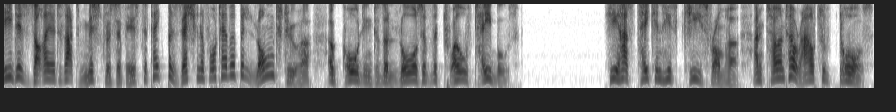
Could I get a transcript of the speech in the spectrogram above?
He desired that mistress of his to take possession of whatever belonged to her, according to the laws of the Twelve Tables. He has taken his keys from her and turned her out of doors.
